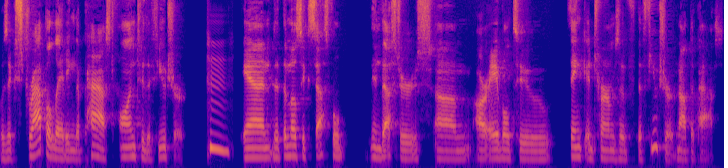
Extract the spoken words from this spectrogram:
was extrapolating the past onto the future mm. and that the most successful investors um, are able to think in terms of the future, not the past.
